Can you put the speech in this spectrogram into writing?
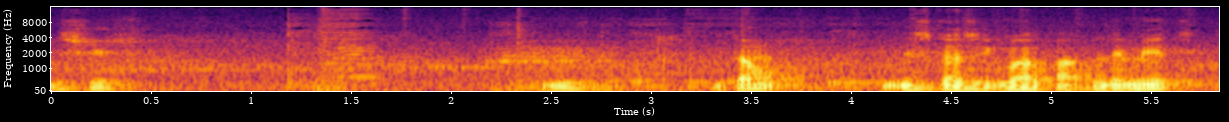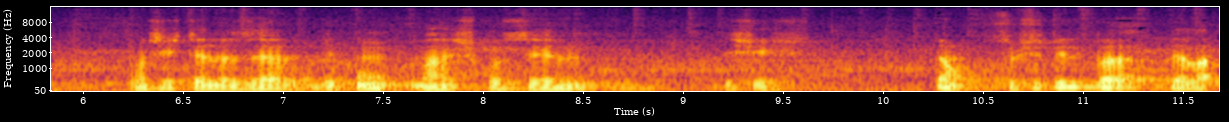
de x. Hum. Então, nesse caso igual a limite tende a 0 de 1 mais cosseno de x. Então, substituindo pela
